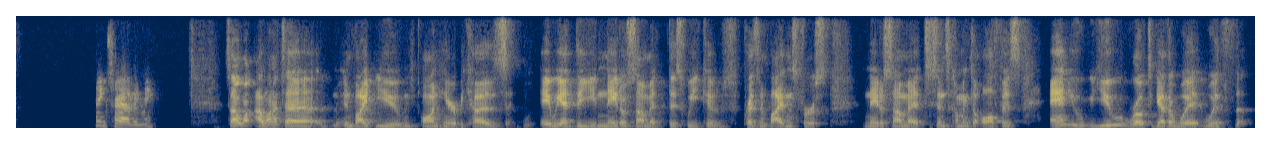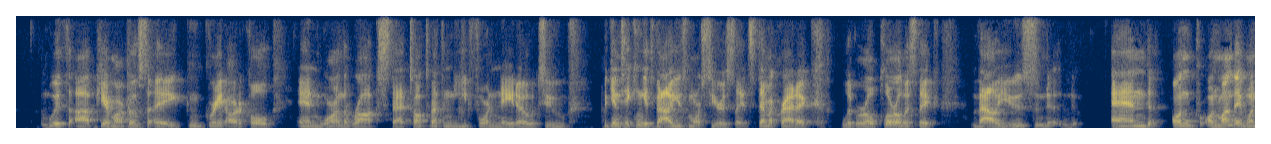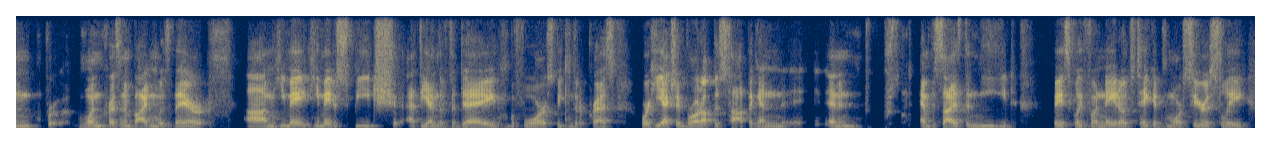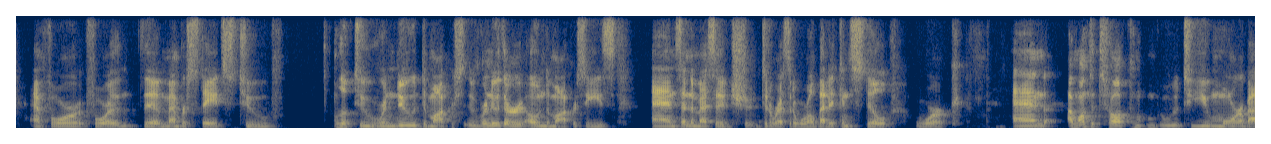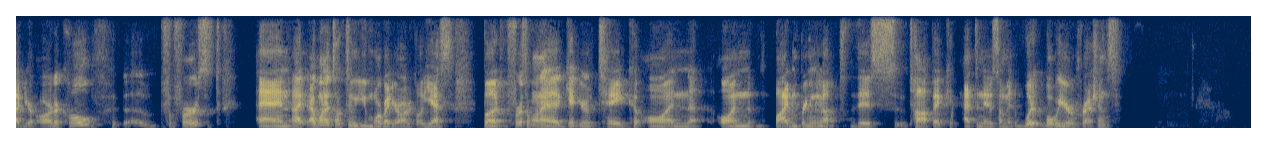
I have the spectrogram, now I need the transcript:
Thanks for having me. So I, wa- I wanted to invite you on here because a we had the NATO summit this week. It was President Biden's first NATO summit since coming to office, and you you wrote together with with with uh, Pierre Morcos a great article in War on the Rocks that talked about the need for NATO to begin taking its values more seriously. It's democratic, liberal, pluralistic values. And on on Monday, when when President Biden was there, um, he made he made a speech at the end of the day before speaking to the press, where he actually brought up this topic and and emphasized the need, basically, for NATO to take it more seriously and for for the member states to look to renew democracy, renew their own democracies, and send a message to the rest of the world that it can still work. And I want to talk to you more about your article uh, first. And I, I want to talk to you more about your article, yes. But first, I want to get your take on on Biden bringing up this topic at the NATO summit. What what were your impressions?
